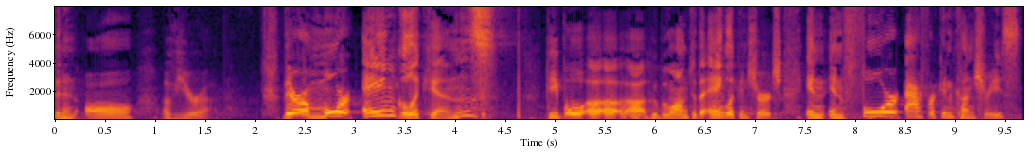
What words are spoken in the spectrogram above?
than in all of Europe. There are more Anglicans, people uh, uh, uh, who belong to the Anglican Church, in, in four African countries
